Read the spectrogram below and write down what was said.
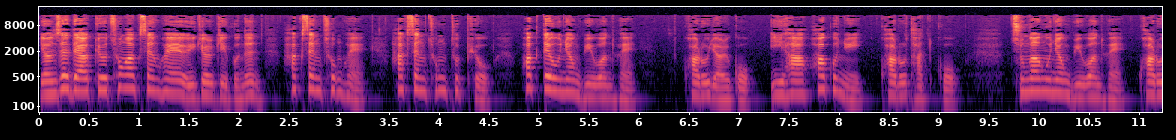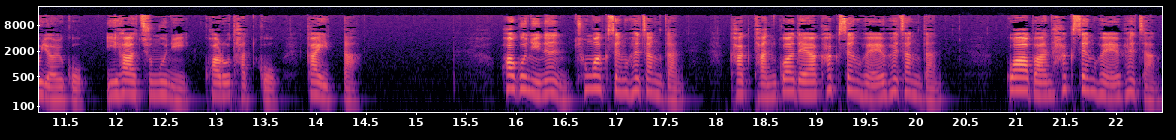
연세대학교 총학생회의 의결기구는 학생총회, 학생총투표, 확대운영위원회, 괄호 열고, 이하 화군위, 괄호 닫고, 중앙운영위원회, 괄호 열고, 이하 중운위, 괄호 닫고 가 있다. 화군위는 총학생회장단, 각 단과대학 학생회의 회장단, 과반 학생회의 회장,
